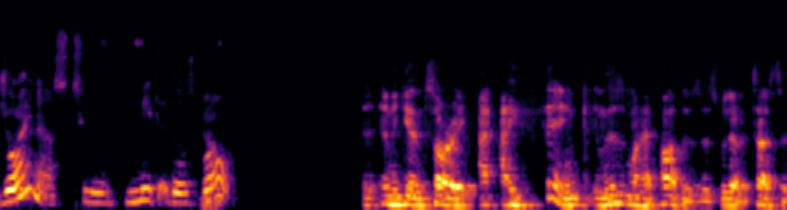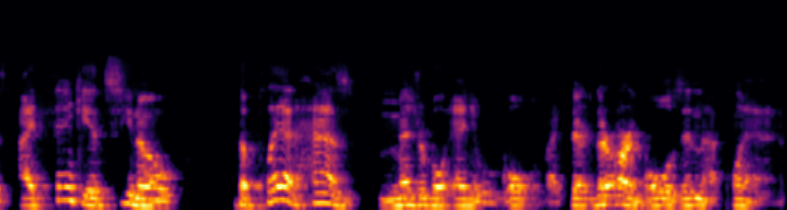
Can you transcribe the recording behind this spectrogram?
join us to meet those goals. Yeah. And again, sorry, I, I think, and this is my hypothesis, we got to test this. I think it's, you know, the plan has measurable annual goals. Like there, there are goals in that plan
